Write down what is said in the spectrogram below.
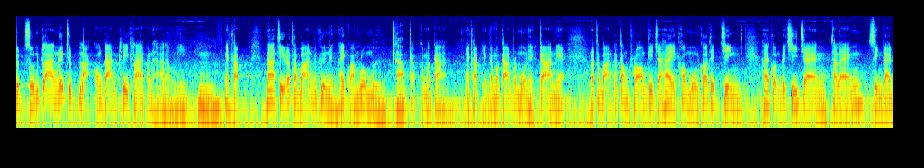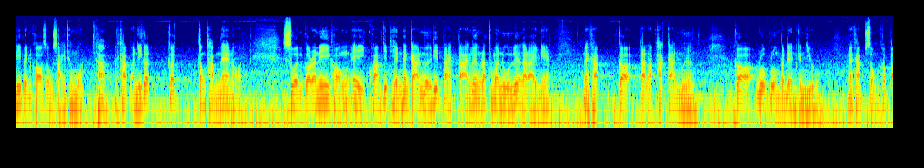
จุดจุดศูนย์กลางหรือจุดหลักของการคลี่คลายปัญหาเหล่านี้อืมนะครับหน้าที่รัฐบาลก็คือหนึ่งให้ความร่วมมือครับกับกรรมการนะครับอย่างกรรมการประมวลเหตุการณ์เนี่ยรัฐบาลก็ต้องพร้อมที่จะให้ข้อมูลข้อเท็จจริง ให้คนไปชี้แจงแถลงสิ่งใดที่เป็นข้อสงสัยทั้งหมดครับนะครับอันนี้ก็ก็ต้องทำแน่นอน ส่วนกรณีของไอ้ความคิดเห็นทางการเมืองที่แตกต่างเรื่องรัฐธรรมนูญเรื่องอะไรเนี่ยนะครับก็แต่ละพักการเมืองก็รวบรวมประเด็นกันอยู่นะครับส่งเข้าไป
